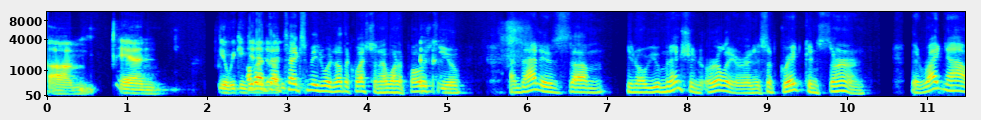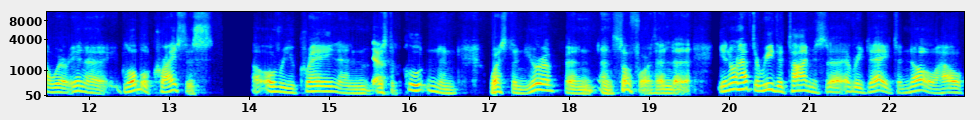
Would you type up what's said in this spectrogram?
Um, and you know we can Well, get that, into that takes me to another question I want to pose to you. And that is, um, you know, you mentioned earlier, and it's of great concern, that right now we're in a global crisis uh, over Ukraine and Yeah. Mr. Putin and Western Europe and, and so forth. And uh, you don't have to read the Times uh, every day to know how,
